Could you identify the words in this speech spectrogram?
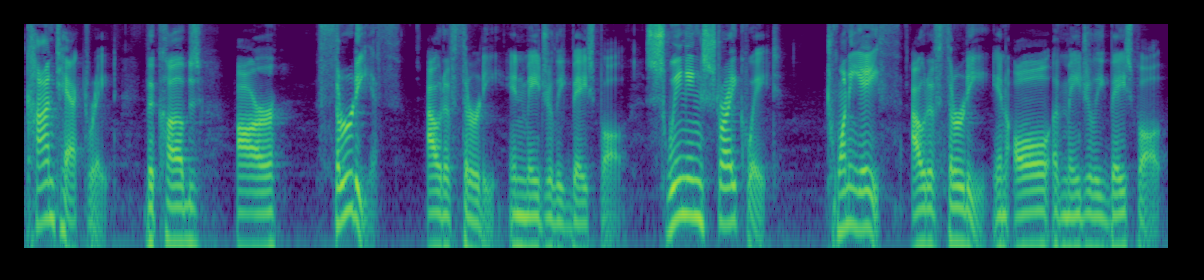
Contact rate. The Cubs are 30th out of 30 in Major League Baseball. Swinging strike weight, 28th out of 30 in all of Major League Baseball.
